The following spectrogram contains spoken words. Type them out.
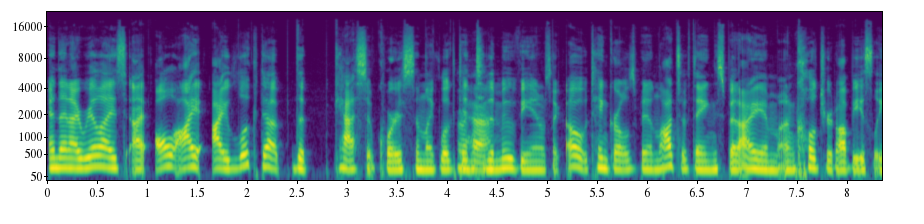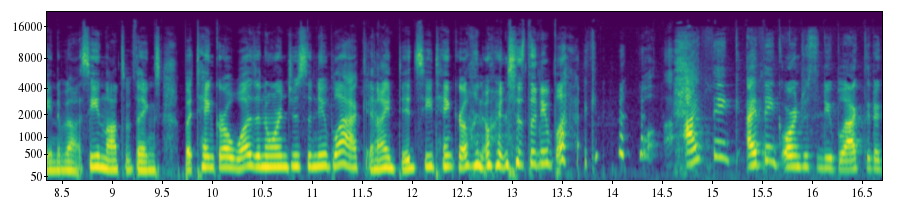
And then I realized I all I I looked up the cast of course and like looked Uh-huh. into the movie and I was like, "Oh, Tank Girl's been in lots of things, but I am uncultured obviously and have not seen lots of things. But Tank Girl was in Orange is the New Black and I did see Tank Girl in Orange is the New Black." Well, I think I think Orange is the New Black did a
